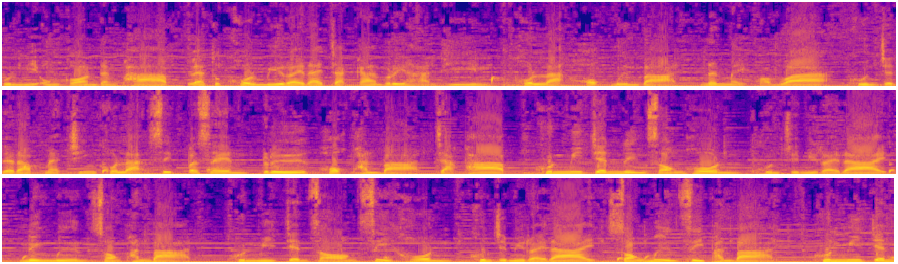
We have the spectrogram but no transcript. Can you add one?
คุณมีองค์กรดังภาพ และทุกคนมีรายได้จากการบริหารทีม คนละ 60,000 บาท นั่นหมายความว่าคุณจะได้รับแมทชิ่งคนละ 10%หรือ 6,000 บาท จากภาพ คุณมีเจน 1 2 คน คุณจะมีรายได้ 12,000 บาท คุณมีเจน 2 4 คน คุณจะมีรายได้ 24,000 บาท คุณมีเจน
